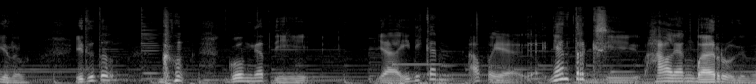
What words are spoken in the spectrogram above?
gitu. Itu tuh gue gue ngeliat di ya ini kan apa ya nyentrik sih hal yang baru gitu.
